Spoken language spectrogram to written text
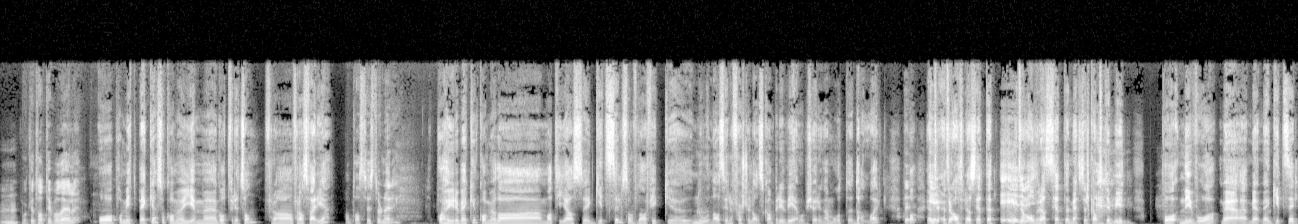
Mm. Får ikke tatt de på det heller. Og på midtbekken så kommer jo Jim Gottfridsson fra, fra Sverige. Fantastisk turnering. På høyrebekken kom jo da Mathias Gitzel, som da fikk eh, noen av sine første landskamper i VM-oppkjøringa mot eh, Danmark. Og jeg, tror, jeg, tror aldri jeg har sett det. Jeg tror aldri jeg har sett en mesterskapsdebut på nivå med, med, med Gitzel.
